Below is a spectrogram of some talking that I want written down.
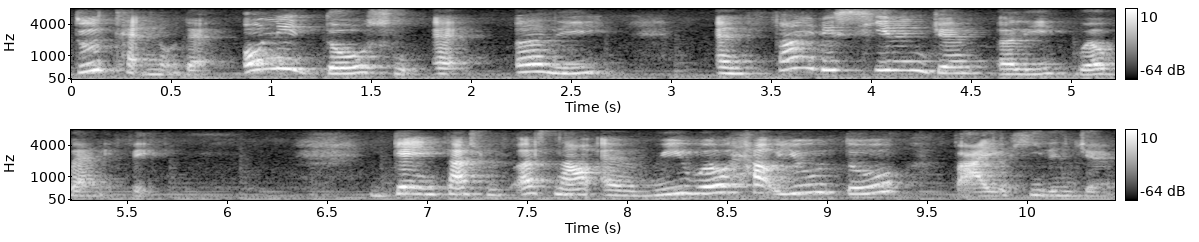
Do take note that only those who act early and find this hidden gem early will benefit. Get in touch with us now and we will help you to buy your hidden gem.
